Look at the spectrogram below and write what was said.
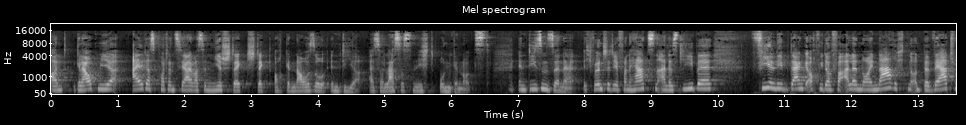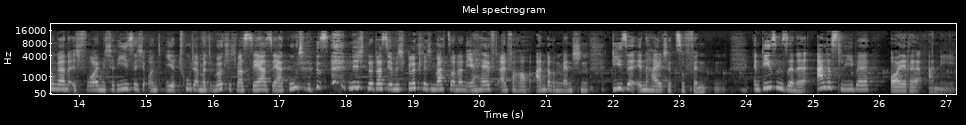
Und glaub mir, all das Potenzial, was in mir steckt, steckt auch genauso in dir. Also lass es nicht ungenutzt. In diesem Sinne, ich wünsche dir von Herzen alles Liebe. Vielen lieben Dank auch wieder für alle neuen Nachrichten und Bewertungen. Ich freue mich riesig und ihr tut damit wirklich was sehr, sehr Gutes. Nicht nur, dass ihr mich glücklich macht, sondern ihr helft einfach auch anderen Menschen, diese Inhalte zu finden. In diesem Sinne, alles Liebe, eure Annie.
